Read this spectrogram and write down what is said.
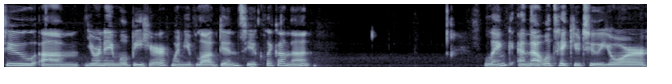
to um, your name will be here when you've logged in. So you click on that link and that will take you to your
